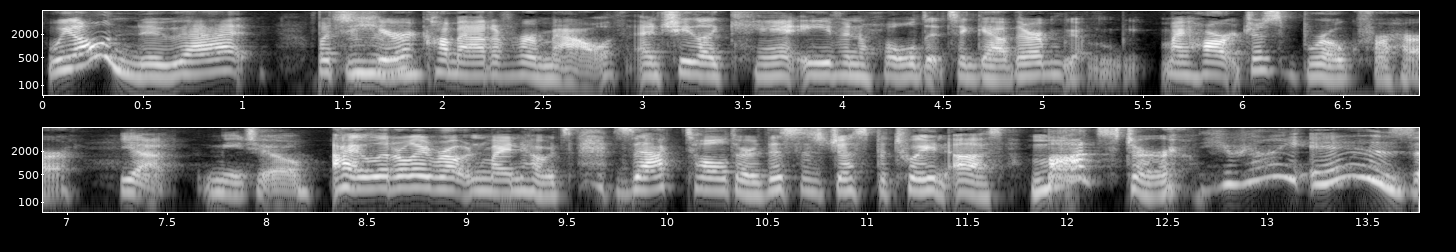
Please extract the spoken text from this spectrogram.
we all knew that, but to mm-hmm. hear it come out of her mouth and she like can't even hold it together, my heart just broke for her. Yeah, me too. I literally wrote in my notes, Zach told her this is just between us. Monster. He really is.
